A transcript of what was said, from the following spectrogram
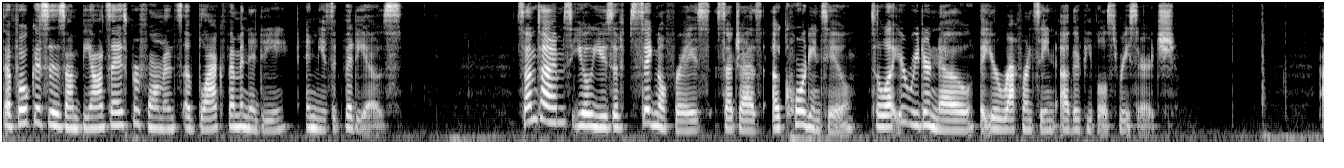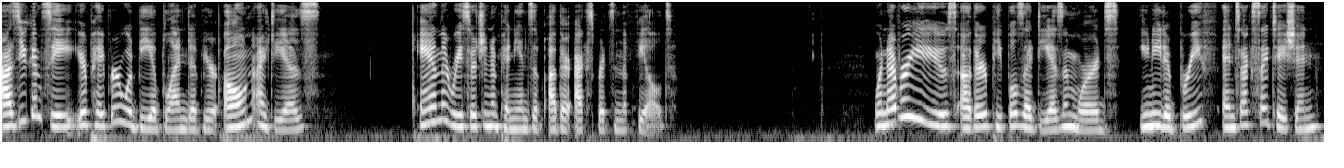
that focuses on Beyonce's performance of black femininity in music videos. Sometimes you'll use a signal phrase, such as according to, to let your reader know that you're referencing other people's research. As you can see, your paper would be a blend of your own ideas and the research and opinions of other experts in the field. Whenever you use other people's ideas and words, you need a brief in-text citation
